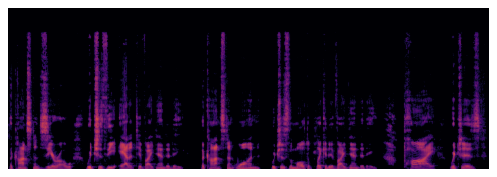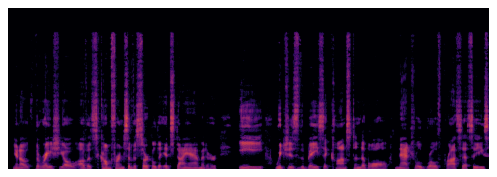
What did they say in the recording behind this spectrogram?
the constant zero, which is the additive identity, the constant one, which is the multiplicative identity, pi, which is, you know, the ratio of a circumference of a circle to its diameter, E, which is the basic constant of all natural growth processes,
